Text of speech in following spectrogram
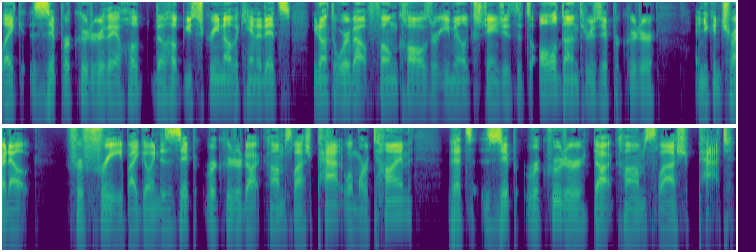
like ZipRecruiter. They'll help, they'll help you screen all the candidates. You don't have to worry about phone calls or email exchanges. It's all done through ZipRecruiter, and you can try it out for free by going to ziprecruiter.com slash pat one more time. That's ziprecruiter.com slash pat.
